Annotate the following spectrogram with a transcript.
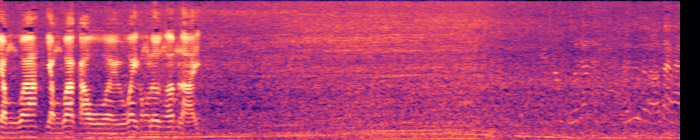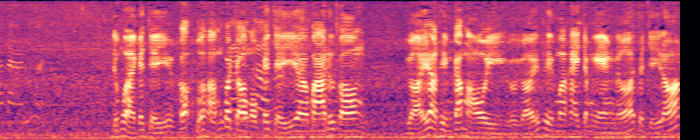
Vòng qua vòng qua cầu rồi quay con lương ôm lại bữa đó là ở ở bà bà bà đúng rồi đúng rồi cái chị có bữa hổm có cho một cái chị à, ba đứa con gửi à, thêm cá mồi rồi gửi thêm à, 200 ngàn nữa cho chị đó.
